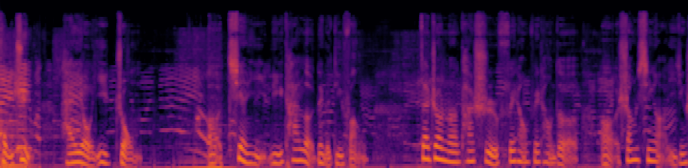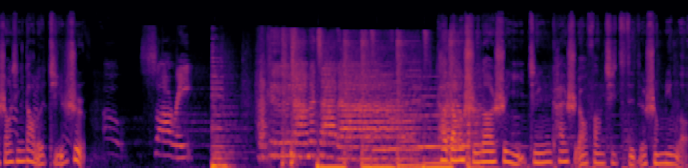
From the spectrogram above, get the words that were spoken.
恐惧，还有一种，呃，歉意，离开了那个地方。在这儿呢，他是非常非常的呃伤心啊，已经伤心到了极致。他当时呢是已经开始要放弃自己的生命了。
